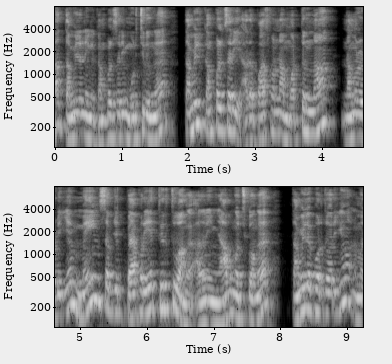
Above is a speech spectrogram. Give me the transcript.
தான் தமிழை நீங்கள் கம்பல்சரி முடிச்சிடுங்க. தமிழ் கம்பல்சரி அதை பாஸ் பண்ணால் மட்டும்தான் நம்மளுடைய மெயின் சப்ஜெக்ட் பேப்பரையே திருத்துவாங்க. அதை நீங்கள் ஞாபகம் வச்சுக்கோங்க. தமிழை பொறுத்த வரைக்கும் நம்ம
